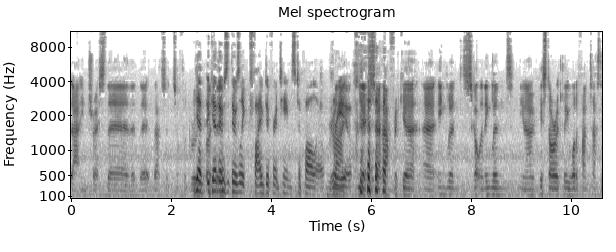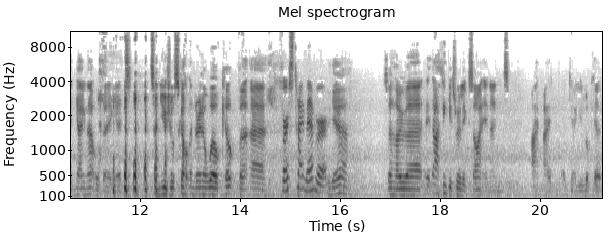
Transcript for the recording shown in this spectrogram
that interest there. That, that that's a tougher group. Yeah, again, there's there's like five different teams to follow for you. yeah, South Africa, uh, England, Scotland, England. You know, historically, what a fantastic game that will be. It's, it's unusual Scotland are in a World Cup, but uh, first time ever. Yeah. So uh, it, I think it's really exciting, and I, I you know, you look at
